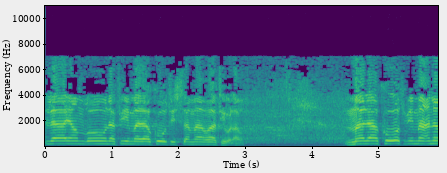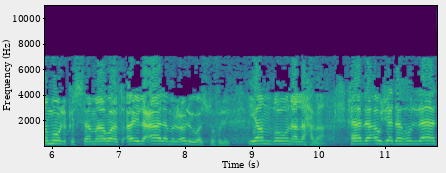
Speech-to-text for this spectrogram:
لا ينظرون في ملكوت السماوات والأرض. ملكوت بمعنى ملك السماوات أي العالم العلوي والسفلي. ينظرون لحظة هذا أوجده اللات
